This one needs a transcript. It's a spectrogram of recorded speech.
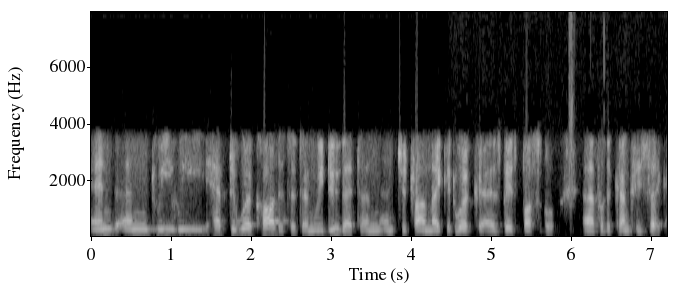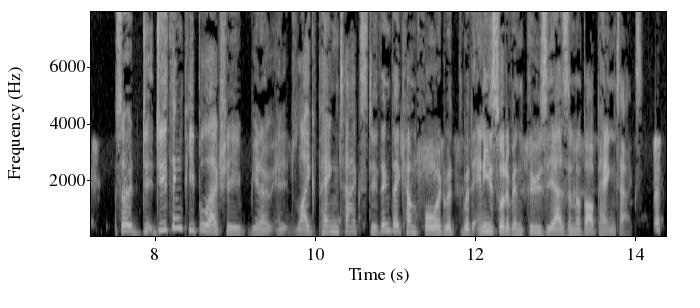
and and we we have to work hard at it, and we do that, and, and to try and make it work as best possible uh, for the country's sake. So, do, do you think people actually, you know, like paying tax? Do you think they come forward with with any sort of enthusiasm about paying tax?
